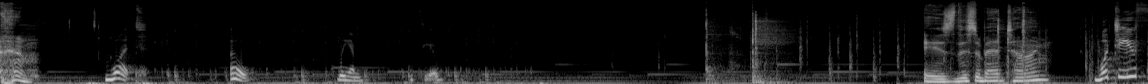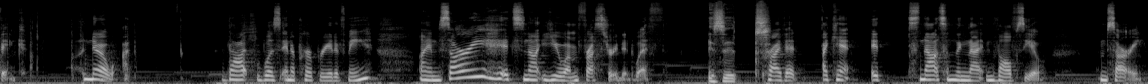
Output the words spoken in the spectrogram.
what? Oh, Liam, it's you. Is this a bad time? What do you think? No, that was inappropriate of me. I'm sorry. It's not you I'm frustrated with. Is it private? I can't. It's not something that involves you. I'm sorry.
